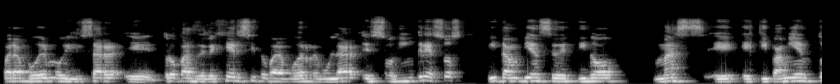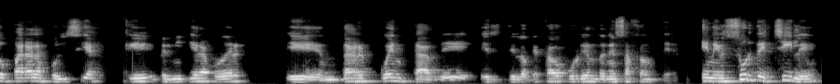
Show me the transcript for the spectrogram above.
para poder movilizar eh, tropas del ejército para poder regular esos ingresos y también se destinó más eh, equipamiento para las policías que permitiera poder eh, dar cuenta de, de, lo que estaba ocurriendo en esa frontera. En el sur de Chile,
